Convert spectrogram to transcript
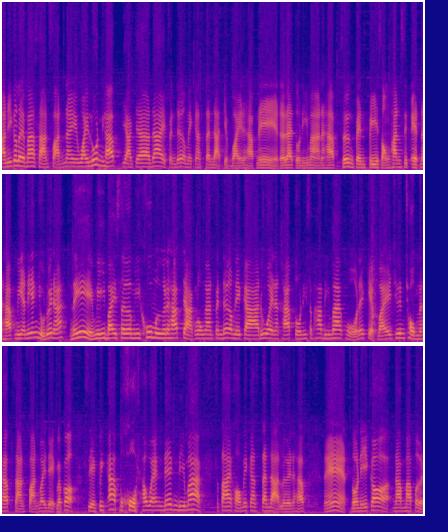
อันนี้ก็เลยมาสารฝันในวัยรุ่นครับอยากจะได้ Fender American Standard เก็บไว้นะครับนี่ได้ได้ตัวนี้มานะครับซึ่งเป็นปี 2011 นะครับมีอันนี้ยังอยู่ด้วยนะ นี่มีใบเซอร์มีคู่มือนะครับจากโรงงาน Fender อเมริกาด้วยนะครับ ตัวนี้สภาพดีมากโห ได้เก็บไว้ชื่นชมนะครับ สารฝันวัยเด็ก แล้วก็เสียงปิกอัพโอ้โหทะแวงเด้งดีมาก สไตล์ของอเมริกันสแตนดาร์ดเลยนะครับนี่ตัวนี้ก็นำมาเปิด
